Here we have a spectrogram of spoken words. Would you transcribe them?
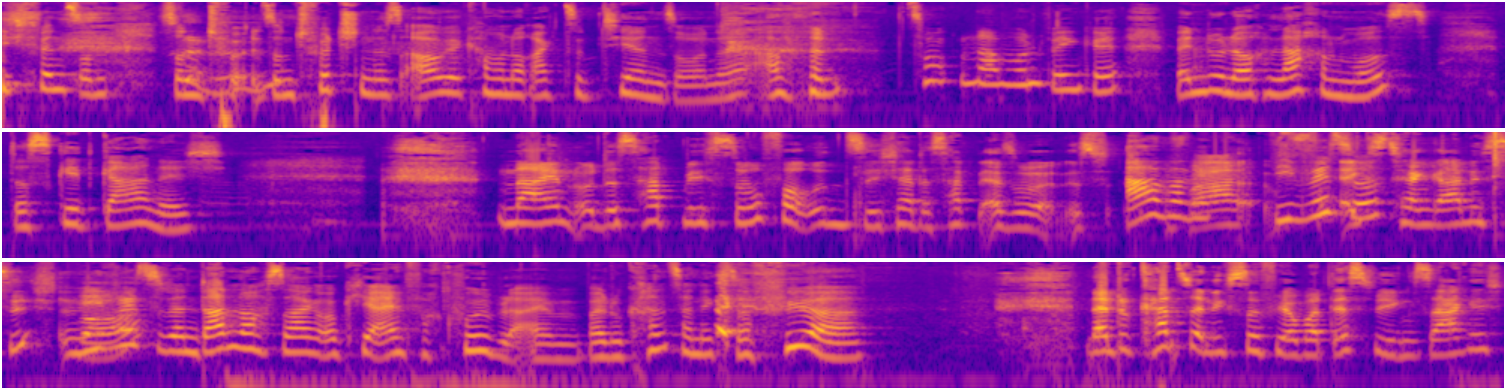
Ich finde, so ein, so, ein, so ein twitchendes Auge kann man noch akzeptieren, so, ne? Aber ein zuckender Mundwinkel, wenn du noch lachen musst, das geht gar nicht. Nein, und es hat mich so verunsichert. Das hat, also, es Aber war wie willst du- extern gar nicht sichtbar. Wie willst du denn dann noch sagen, okay, einfach cool bleiben? Weil du kannst ja nichts dafür. Nein, du kannst ja nichts dafür, aber deswegen sage ich,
